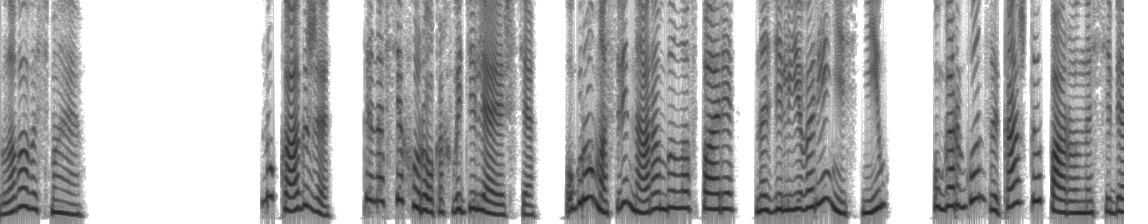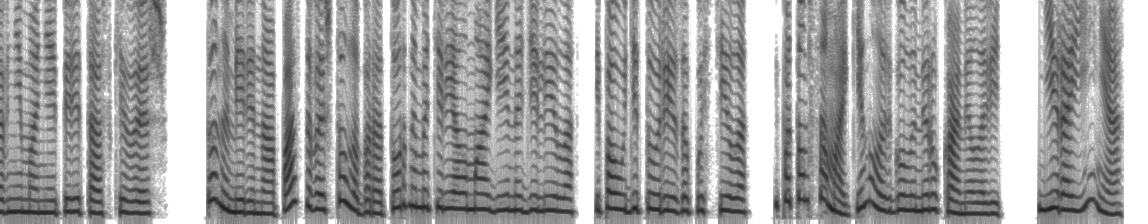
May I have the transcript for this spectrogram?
Глава восьмая. «Ну как же, ты на всех уроках выделяешься. У Грома с Винаром была в паре, на зельеварении с ним. У Гаргонзы каждую пару на себя внимание перетаскиваешь. То намеренно опаздываешь, то лабораторный материал магии наделила и по аудитории запустила, и потом сама кинулась голыми руками ловить. Героиня!»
